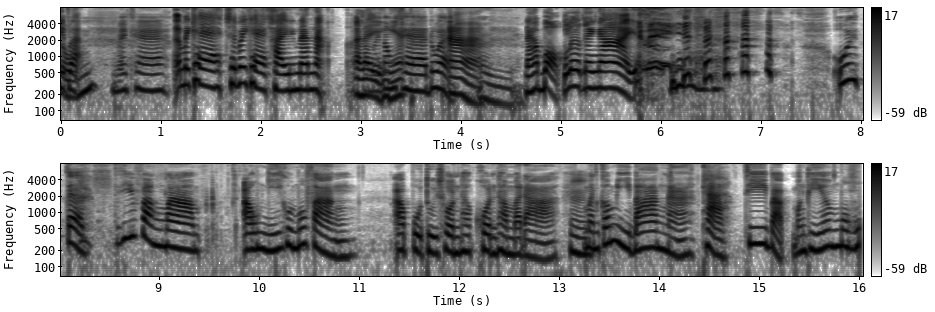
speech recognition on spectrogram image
คิดว่าไม่สนไม่แคร์เอ้ยไม่แคร์ฉันไม่แคร์ใครทั้งนั้นอะอะไรอไม่ย่าต้องงเงี้ยแคร์ด้วยอ่าเออนะบอกเลิกง่ายอุ้ยแต่ที่ฟังมาเอางี้คุณผู้ฟัง เอาปุถุชนคนธรรมดา มันก็มีบ้างนะๆค่ะ ที่แบบบางทีก็โมโห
